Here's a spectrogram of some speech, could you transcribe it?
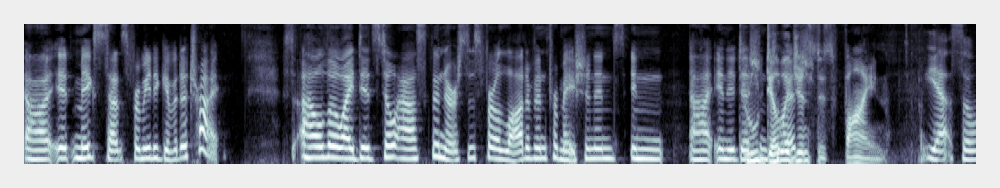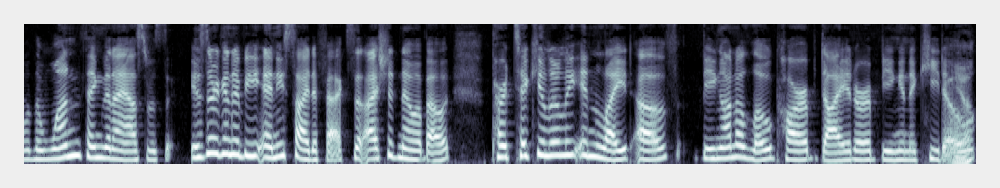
uh, it makes sense for me to give it a try. So, although I did still ask the nurses for a lot of information in in uh, in addition Due to which- diligence is fine. yeah. So the one thing that I asked was, is there going to be any side effects that I should know about, particularly in light of being on a low carb diet or being in a keto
